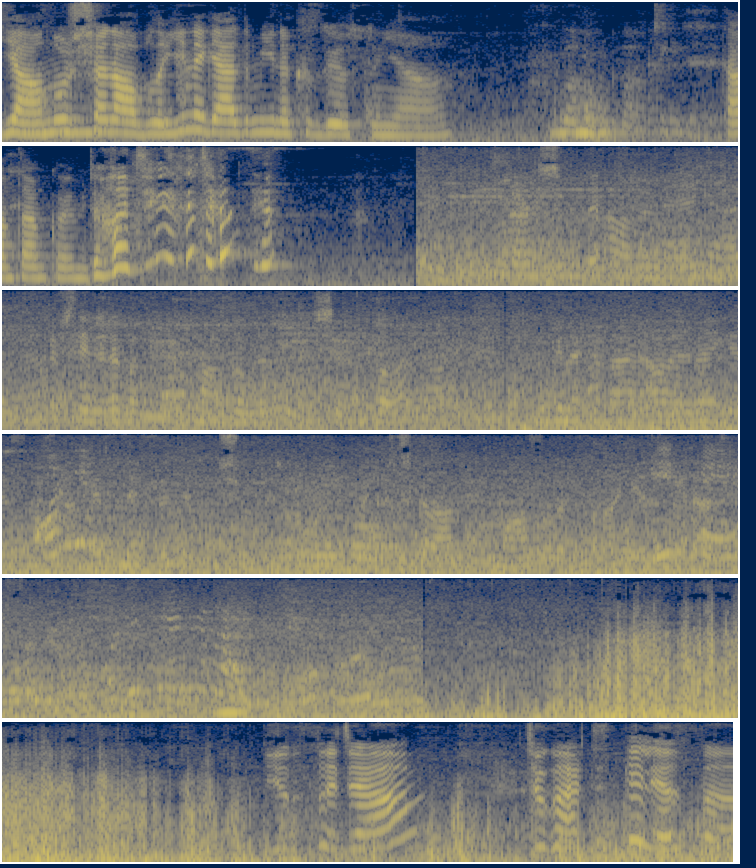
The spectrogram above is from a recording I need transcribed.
Ya Nurşen abla yine geldim yine kızıyorsun ya. Tam tam koymayacağım. Ben şimdi AVM'ye geldim. Bir şeylere bakıyorum. Mağazaları dolaşıyorum falan. Bugüne kadar AVM gezmekten hep nefret etmişimdir. Böyle açık alandaki mağazaları falan Olha só!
